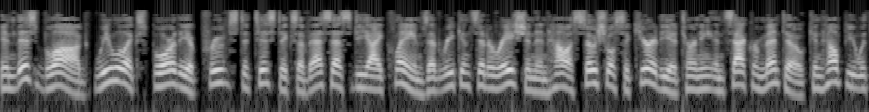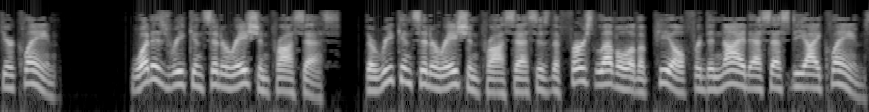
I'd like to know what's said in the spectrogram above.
In this blog, we will explore the approved statistics of SSDI claims at reconsideration and how a Social Security attorney in Sacramento can help you with your claim. What is reconsideration process? The reconsideration process is the first level of appeal for denied SSDI claims.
